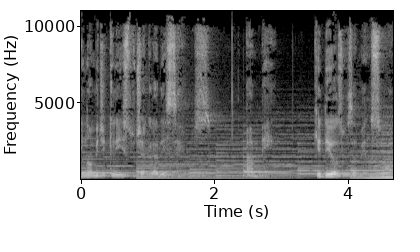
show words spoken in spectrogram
Em nome de Cristo te agradecemos. Amém. Que Deus vos abençoe.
